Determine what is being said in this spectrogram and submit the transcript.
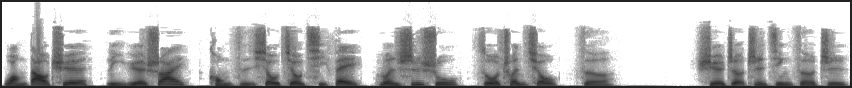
王道缺，礼乐衰，孔子修旧起废，论诗书，作春秋，则学者至今则之。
